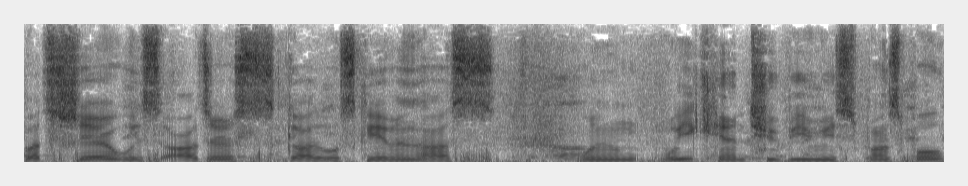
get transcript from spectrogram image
but share with others. God was given us when we can to be responsible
